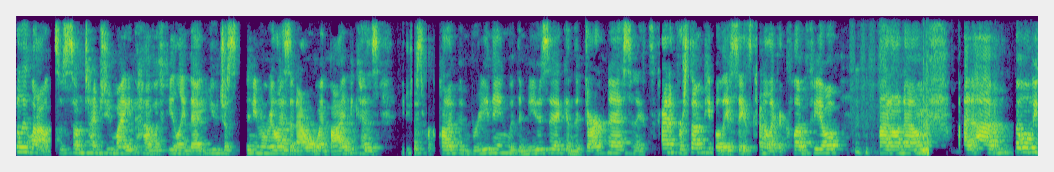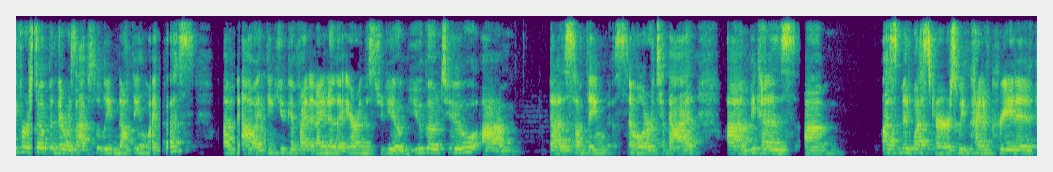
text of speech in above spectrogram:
really loud. So sometimes you might have a feeling that you just didn't even realize an hour went by because you just were caught up in breathing with the music and the darkness. And it's kind of, for some people, they say it's kind of like a club feel. I don't know. But, um, but when we first opened, there was absolutely nothing like this. Um, now I think you can find it. I know that Erin, the studio you go to, um, does something similar to that um, because um, us Midwesterners, we've kind of created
